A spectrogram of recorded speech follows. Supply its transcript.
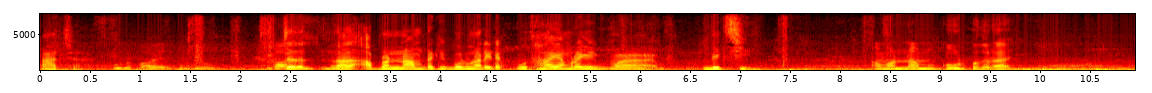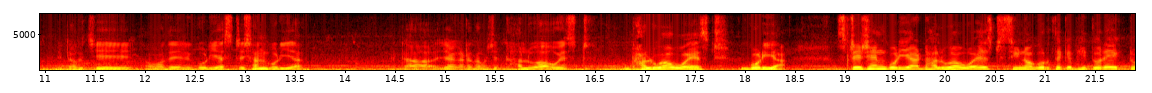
আচ্ছা। ফুল হয় কিন্তু আচ্ছা দাদা আপনার নামটা কি বলুন আর এটা কোথায় আমরা এই দেখছি? আমার নাম গৌরপদ রায়। এটা হচ্ছে আমাদের গড়িয়া স্টেশন গড়িয়া। এটা জায়গাটার নাম হচ্ছে Dhalua west. Dhalua west Garia. Station Garia Dhalua west Srinagar থেকে ভিতরে একটু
